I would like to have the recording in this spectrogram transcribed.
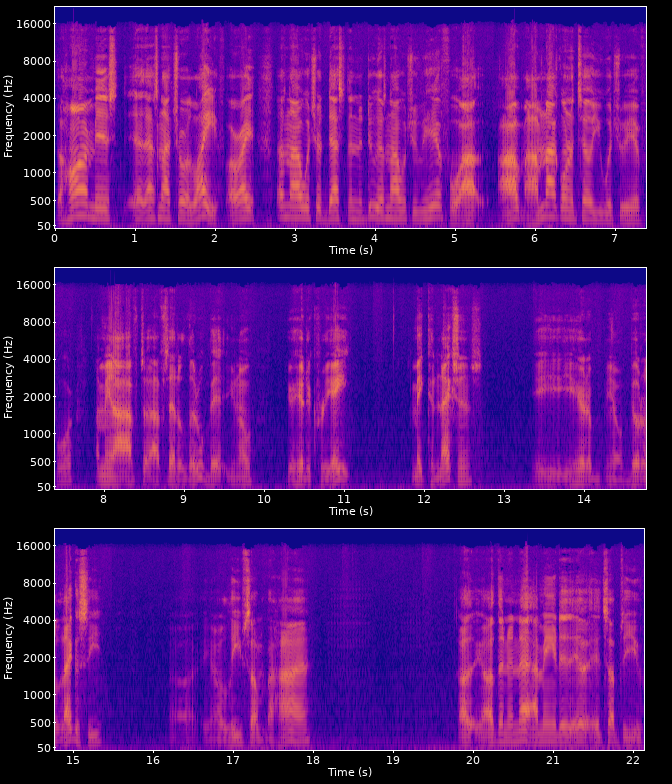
The harm is eh, that's not your life, all right? That's not what you're destined to do. That's not what you're here for. I, I I'm not going to tell you what you're here for. I mean, I've t- I've said a little bit. You know, you're here to create, make connections. You're here to you know build a legacy. Uh, you know, leave something behind. Other, other than that, I mean, it, it, it's up to you.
